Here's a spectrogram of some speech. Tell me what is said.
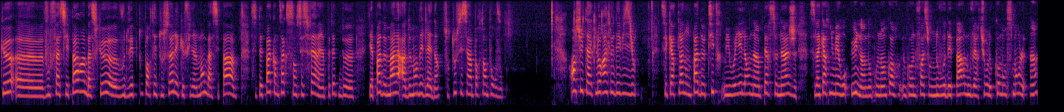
que vous le fassiez pas hein, parce que euh, vous devez tout porter tout seul et que finalement, bah, c'est pas, c'est peut-être pas comme ça que c'est censé se faire. Il peut-être, il n'y a pas de mal à demander de l'aide, hein, surtout si c'est important pour vous. Ensuite, avec l'oracle des visions. Ces cartes-là n'ont pas de titre, mais vous voyez, là, on a un personnage. C'est la carte numéro 1, hein, donc on est encore, encore une fois sur le nouveau départ, l'ouverture, le commencement, le 1. Hein,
